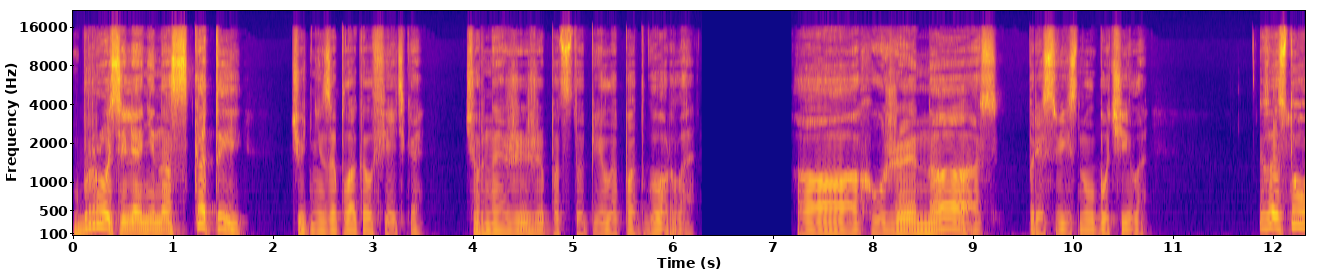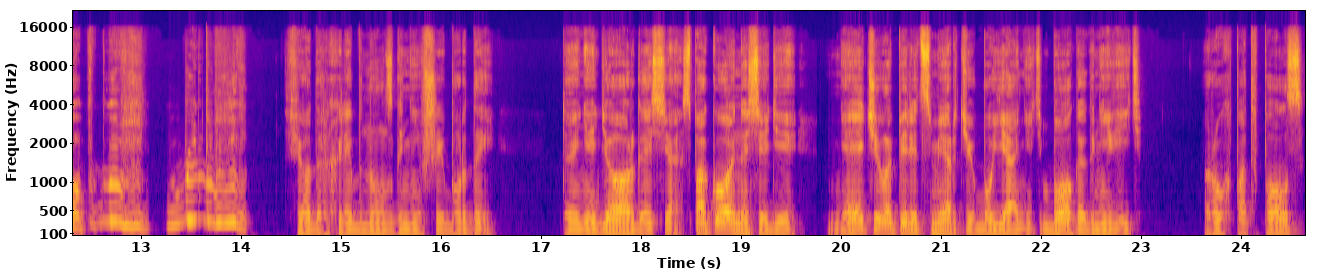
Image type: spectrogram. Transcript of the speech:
«Бросили они нас, скоты!» Чуть не заплакал Федька. Черная жижа подступила под горло. «Ах, уже нас!» — присвистнул Бучила. «Заступ...» Федор хлебнул сгнившей бурды. «Ты не дергайся, спокойно сиди. Нечего перед смертью буянить, Бога гневить. Рух подполз,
